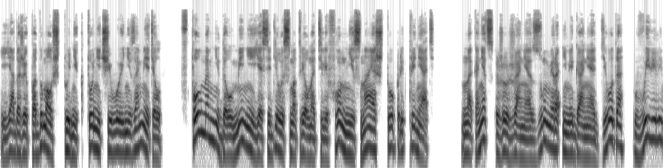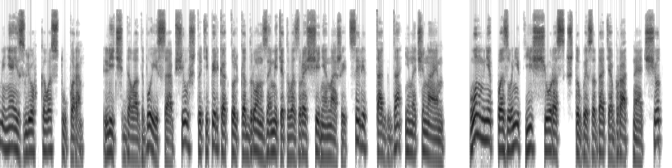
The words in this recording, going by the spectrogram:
и я даже подумал, что никто ничего и не заметил. В полном недоумении я сидел и смотрел на телефон, не зная, что предпринять. Наконец, жужжание зуммера и мигание диода вывели меня из легкого ступора. Лич дал отбой и сообщил, что теперь, как только дрон заметит возвращение нашей цели, тогда и начинаем. Он мне позвонит еще раз, чтобы задать обратный отсчет,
